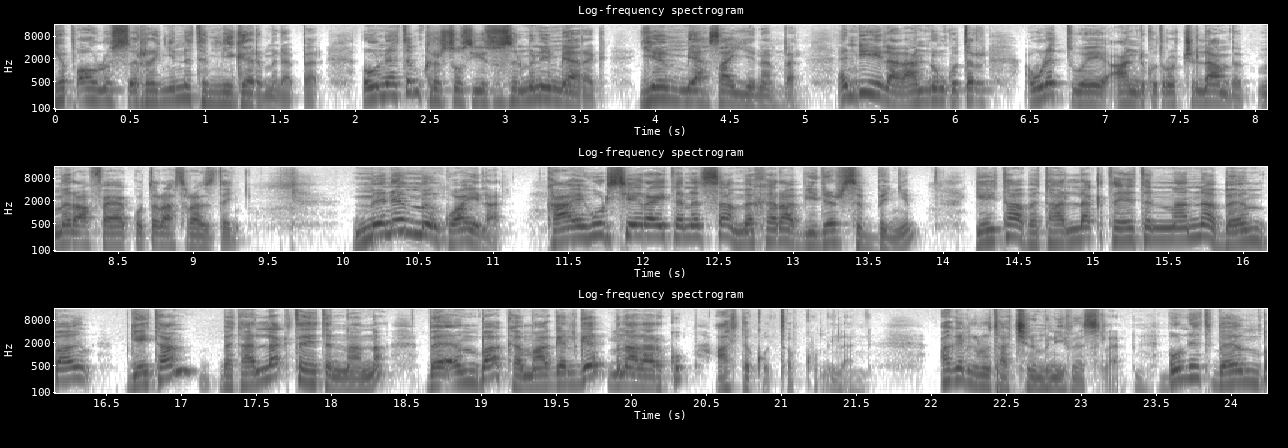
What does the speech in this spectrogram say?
የጳውሎስ እረኝነት የሚገርም ነበር። እውነትም ክርስቶስ ኢየሱስን ምን የሚያደርግ? የሚያሳይ ነበር። እንዲህ ይላል አንዱን ቁጥር ሁለት ወይ አንድ ቁጥሮችን ላንብብ። ምዕራፍ 20 ቁጥር 19 ምንም እንኳ ይላል ከአይሁድ ሴራ የተነሳ መከራ ቢደርስብኝም ጌታ በታላቅ ትህትናና በእንባ ጌታን በታላቅ ትህትናና በእንባ ከማገልገል ምን አላርኩም አልተቆጠብኩም ይላል አገልግሎታችን ምን ይመስላል? እውነት በእንባ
